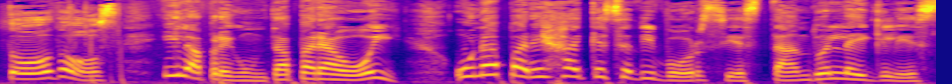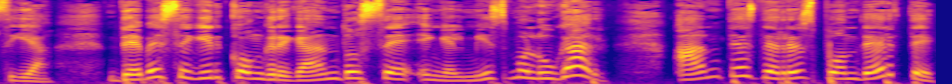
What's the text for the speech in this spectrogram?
todos. Y la pregunta para hoy, ¿una pareja que se divorcie estando en la iglesia debe seguir congregándose en el mismo lugar? Antes de responderte,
